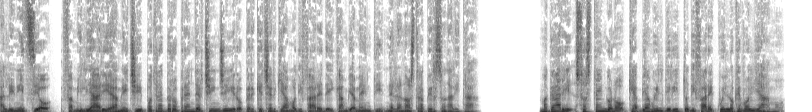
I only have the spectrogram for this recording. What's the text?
All'inizio, familiari e amici potrebbero prenderci in giro perché cerchiamo di fare dei cambiamenti nella nostra personalità. Magari sostengono che abbiamo il diritto di fare quello che vogliamo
